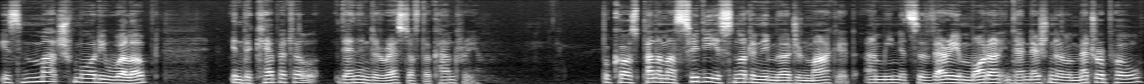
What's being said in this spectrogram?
is much more developed in the capital than in the rest of the country. Because Panama City is not an emerging market. I mean, it's a very modern international metropole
